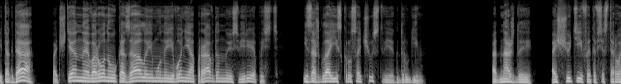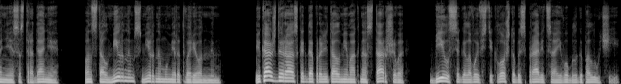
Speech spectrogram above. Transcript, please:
И тогда почтенная ворона указала ему на его неоправданную свирепость и зажгла искру сочувствия к другим. Однажды, ощутив это всестороннее сострадание, он стал мирным, смирным, умиротворенным. И каждый раз, когда пролетал мимо окна старшего, бился головой в стекло, чтобы справиться о его благополучии.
